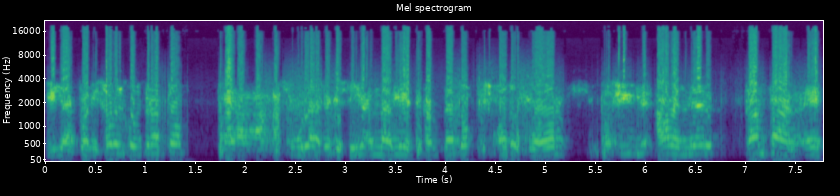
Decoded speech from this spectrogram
y le actualizó el contrato para asegurarse que si anda bien este campeonato es otro jugador posible a vender campana. Eh,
